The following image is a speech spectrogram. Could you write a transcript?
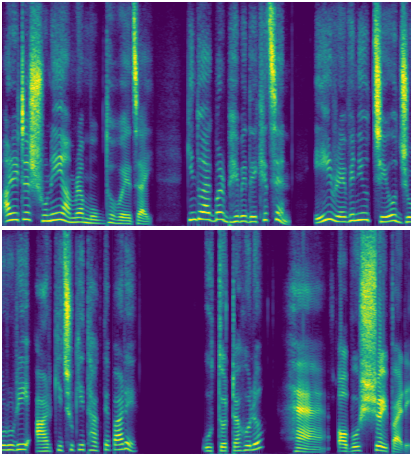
আর এটা শুনেই আমরা মুগ্ধ হয়ে যাই। কিন্তু একবার ভেবে দেখেছেন? এই রেভিনিউ চেয়েও জরুরি আর কিছু কি থাকতে পারে? উত্তরটা হলো হ্যাঁ অবশ্যই পারে।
